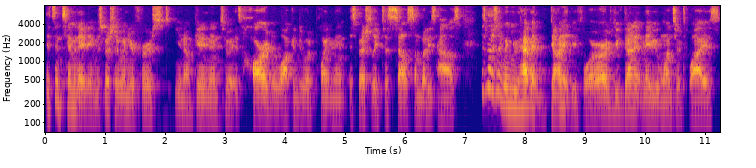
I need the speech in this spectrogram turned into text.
it's intimidating, especially when you're first, you know, getting into it. It's hard to walk into an appointment, especially to sell somebody's house especially when you haven't done it before, or if you've done it maybe once or twice.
